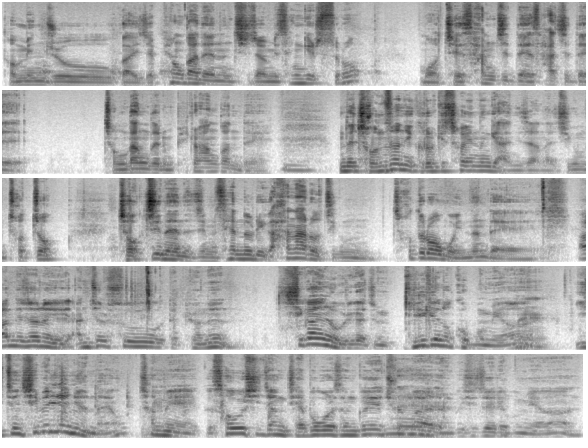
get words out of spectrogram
더민주가 이제 평가되는 지점이 생길수록 뭐 제3지대, 4지대 정당들은 필요한 건데. 음. 근데 전선이 그렇게 쳐 있는 게 아니잖아요. 지금 저쪽 적진에는 지금 새누리가 하나로 지금 쳐들어오고 있는데. 아 근데 저는 이 안철수 대표는 시간을 우리가 좀 길게 놓고 보면 네. 2011년이었나요? 처음에 그 서울시장 재보궐선거에 출마하던 네. 그 시절에 보면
